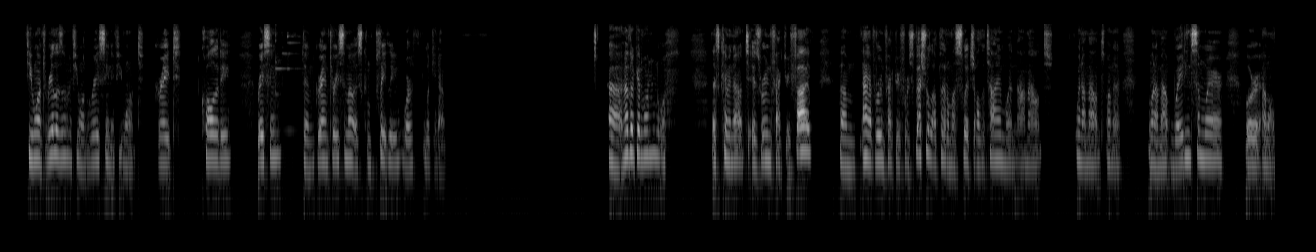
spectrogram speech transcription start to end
If you want realism, if you want racing, if you want great quality racing, then Gran Turismo is completely worth looking at. Uh, another good one, that's coming out is Rune Factory 5. Um, I have Rune Factory 4 Special. I play it on my Switch all the time when I'm out when I'm out on a when I'm out waiting somewhere or I'm on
